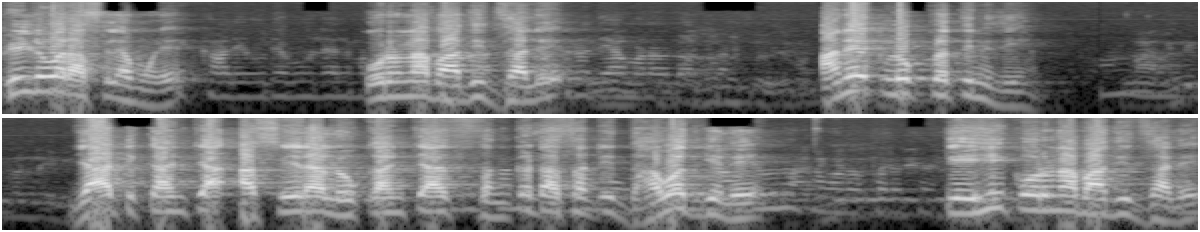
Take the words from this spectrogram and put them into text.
फील्डवर असल्यामुळे कोरोना बाधित झाले. अनेक लोकप्रतिनिधी या ठिकाणच्या असलेल्या लोकांच्या संकटासाठी धावत गेले. तेही कोरोना बाधित झाले.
